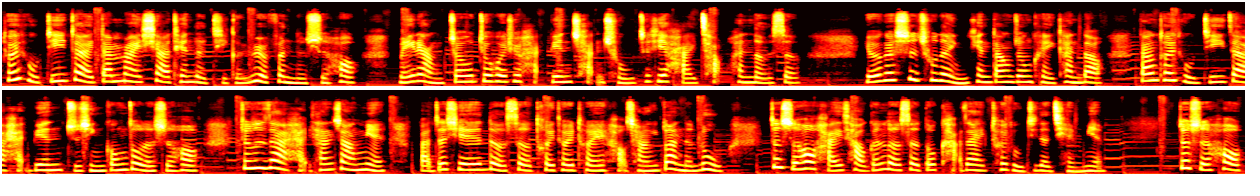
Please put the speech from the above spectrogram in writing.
推土机在丹麦夏天的几个月份的时候，每两周就会去海边铲除这些海草和垃圾。有一个试出的影片当中可以看到，当推土机在海边执行工作的时候，就是在海滩上面把这些垃圾推推推好长一段的路。这时候海草跟垃圾都卡在推土机的前面，这时候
